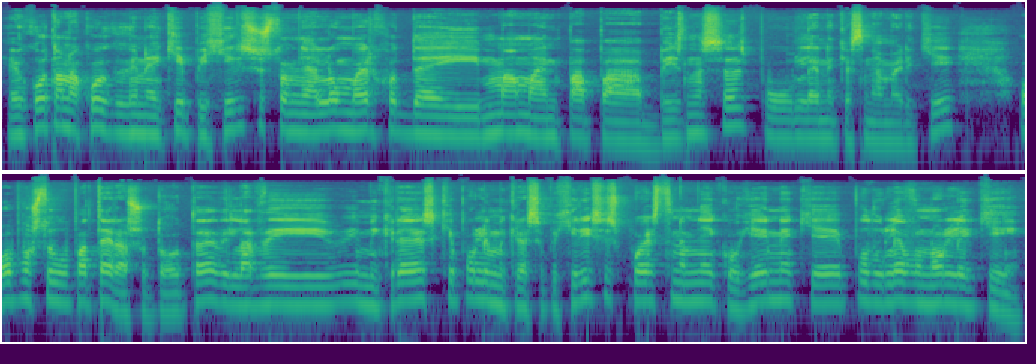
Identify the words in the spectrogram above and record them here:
Εγώ όταν ακούω οικογενειακή επιχείρηση, στο μυαλό μου έρχονται οι mama and papa businesses που λένε και στην Αμερική, όπως του πατέρα σου τότε, δηλαδή οι μικρές και πολύ μικρές επιχειρήσεις που έστεινε μια οικογένεια και που δουλεύουν όλοι εκεί.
